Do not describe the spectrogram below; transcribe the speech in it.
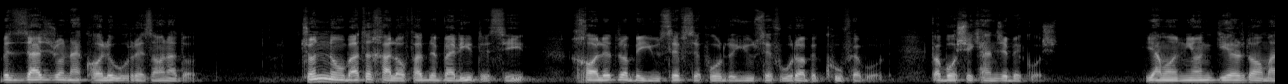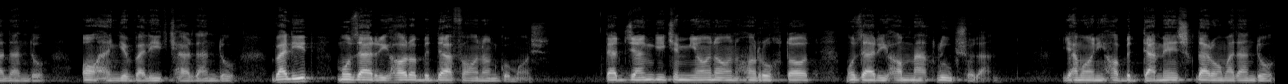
به زجر و نکال او رضا نداد. چون نوبت خلافت به ولید رسید خالد را به یوسف سپرد و یوسف او را به کوفه برد و با شکنجه بکشت. یمانیان گرد آمدند و آهنگ ولید کردند و ولید مزری ها را به دفع آنان گماشت. در جنگی که میان آنها رخ داد مزری ها مغلوب شدند. یمانی ها به دمشق در آمدند و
